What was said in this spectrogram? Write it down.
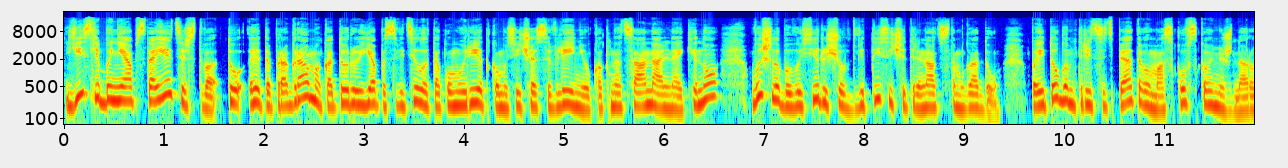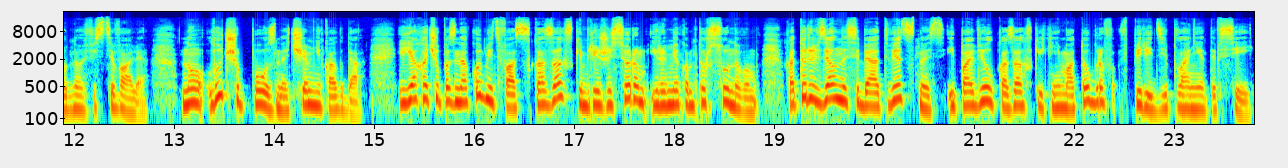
Если бы не обстоятельства, то эта программа, которую я посвятила такому редкому сейчас явлению, как национальное кино, вышла бы в эфир еще в 2013 году по итогам 35-го Московского международного фестиваля. Но лучше поздно, чем никогда. И я хочу познакомить вас с казахским режиссером Ирамеком Турсуновым, который взял на себя ответственность и повел казахский кинематограф впереди планеты всей.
